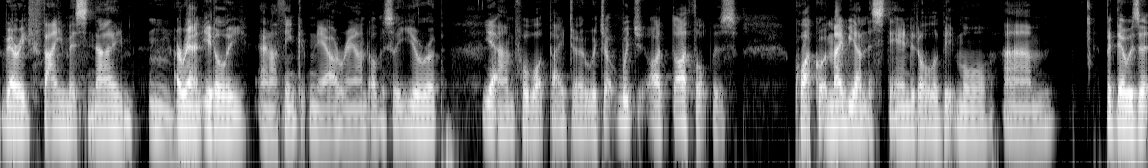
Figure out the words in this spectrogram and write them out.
very famous name Mm. around Italy and I think now around obviously Europe yeah, um, for what they do, which which I, I thought was quite cool. Maybe understand it all a bit more. Um, but there was a,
